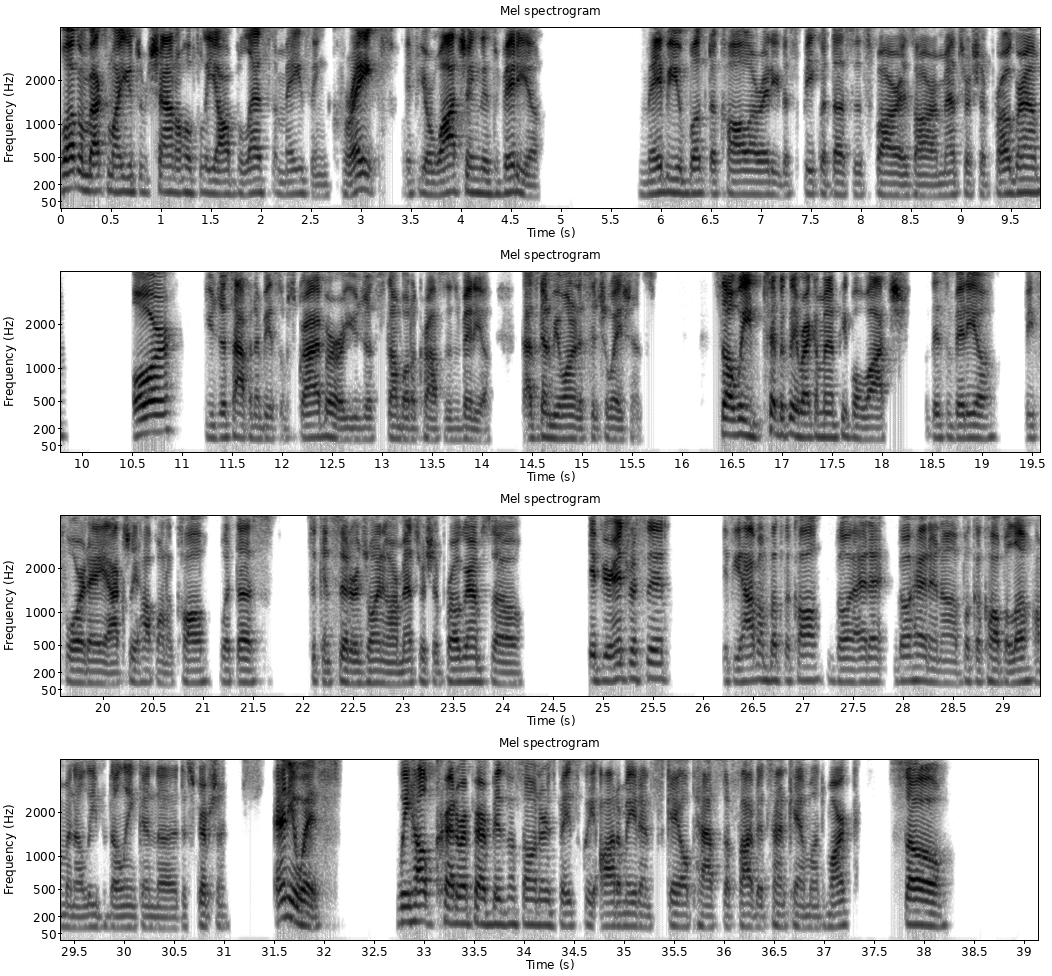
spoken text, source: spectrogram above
Welcome back to my YouTube channel. Hopefully, y'all blessed, amazing, great. If you're watching this video, maybe you booked a call already to speak with us as far as our mentorship program, or you just happen to be a subscriber or you just stumbled across this video. That's going to be one of the situations. So, we typically recommend people watch this video before they actually hop on a call with us to consider joining our mentorship program. So, if you're interested, if you haven't booked a call, go ahead go ahead and uh, book a call below. I'm gonna leave the link in the description. Anyways, we help credit repair business owners basically automate and scale past the five to ten k a month mark. So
